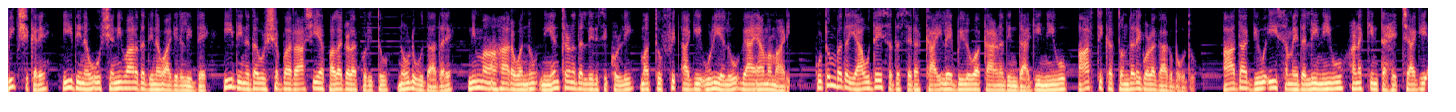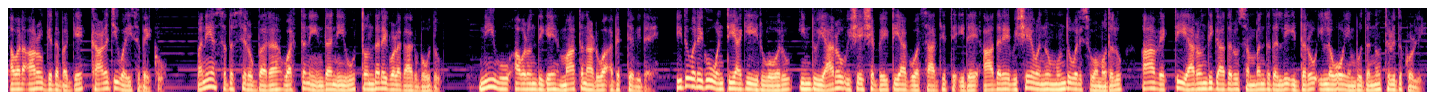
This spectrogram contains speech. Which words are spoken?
ವೀಕ್ಷಕರೇ, ಈ ದಿನವು ಶನಿವಾರದ ದಿನವಾಗಿರಲಿದ್ದೆ, ಈ ದಿನದ ವೃಷಭ ರಾಶಿಯ ಫಲಗಳ ಕುರಿತು ನೋಡುವುದಾದರೆ, ನಿಮ್ಮ ಆಹಾರವನ್ನು ನಿಯಂತ್ರಣದಲ್ಲಿರಿಸಿಕೊಳ್ಳಿ ಮತ್ತು ಫಿಟ್ ಆಗಿ ಉಳಿಯಲು ವ್ಯಾಯಾಮ ಮಾಡಿ. ಕುಟುಂಬದ ಯಾವುದೇ ಸದಸ್ಯರ ಕಾಯಿಲೆ ಬೀಳುವ ಕಾರಣದಿಂದಾಗಿ ನೀವು ಆರ್ಥಿಕ ತೊಂದರೆಗೊಳಗಾಗಬಹುದು. ಆದಾಗ್ಯೂ, ಈ ಸಮಯದಲ್ಲಿ ನೀವು ಹಣಕ್ಕಿಂತ ಹೆಚ್ಚಾಗಿ ಅವರ ಆರೋಗ್ಯದ ಬಗ್ಗೆ ಕಾಳಜಿ ವಹಿಸಬೇಕು. ಮನೆಯ ಸದಸ್ಯರೊಬ್ಬರ ವರ್ತನೆಯಿಂದ ನೀವು ತೊಂದರೆಗೊಳಗಾಗಬಹುದು. ನೀವು ಅವರೊಂದಿಗೆ ಮಾತನಾಡುವ ಅಗತ್ಯವಿದೆ. ಇದುವರೆಗೂ ಒಂಟಿಯಾಗಿ ಇರುವವರು, ಇಂದು ಯಾರೋ ವಿಶೇಷ ಭೇಟಿಯಾಗುವ ಸಾಧ್ಯತೆ ಇದೆ, ಆದರೆ ವಿಷಯವನ್ನು ಮುಂದುವರಿಸುವ ಮೊದಲು ಆ ವ್ಯಕ್ತಿ ಯಾರೊಂದಿಗಾದರೂ ಸಂಬಂಧದಲ್ಲಿ ಇದ್ದರೋ ಇಲ್ಲವೋ ಎಂಬುದನ್ನು ತಿಳಿದುಕೊಳ್ಳಿ.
